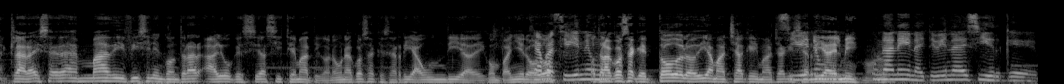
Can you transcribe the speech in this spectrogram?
edad, claro, a esa edad es más difícil encontrar algo que sea sistemático, ¿no? Una cosa es que se ría un día del compañero Claro, o pero dos, si viene otra un- cosa que todos los días machaque y machaque si y se ría un- del mismo, ¿no? una nena y te viene a decir que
